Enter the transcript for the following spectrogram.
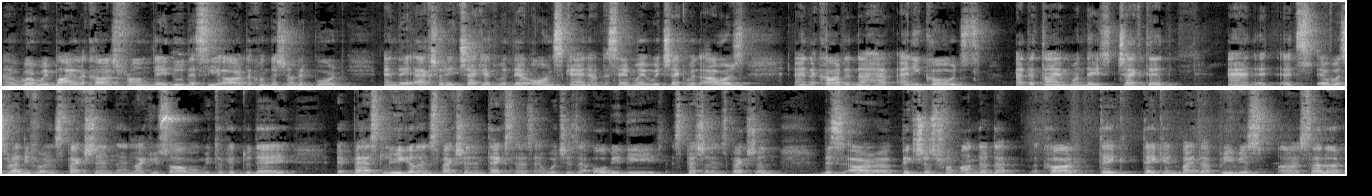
uh, where we buy the cars from. They do the CR, the condition report, and they actually check it with their own scanner, the same way we check with ours. And the car did not have any codes at the time when they checked it, and it, it's it was ready for inspection. And like you saw when we took it today, it passed legal inspection in Texas, and which is the OBD special inspection. This are uh, pictures from under the car take, taken by the previous uh, seller.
